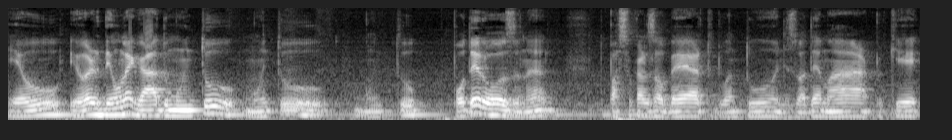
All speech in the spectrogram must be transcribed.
Eu, eu herdei um legado muito, muito, muito poderoso, né? Pastor Carlos Alberto, do Antunes, do Ademar, porque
